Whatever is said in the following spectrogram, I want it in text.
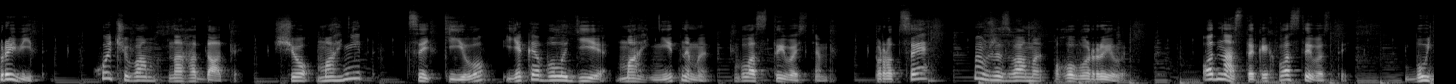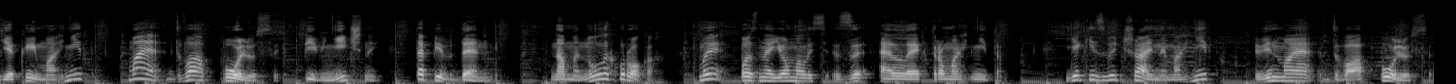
Привіт! Хочу вам нагадати, що магніт це тіло, яке володіє магнітними властивостями. Про це ми вже з вами говорили. Одна з таких властивостей. Будь-який магніт має два полюси північний та південний. На минулих уроках ми познайомились з електромагнітом. Як і звичайний магніт, він має два полюси.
